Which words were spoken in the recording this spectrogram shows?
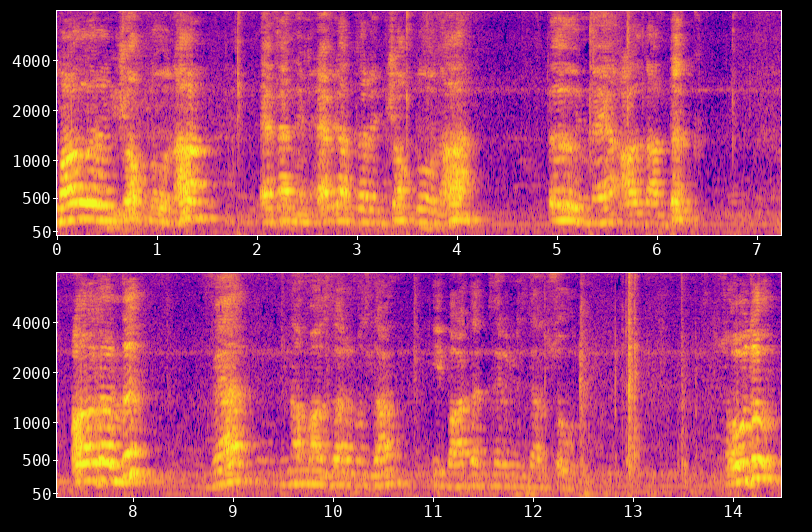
malların çokluğuna, efendim evlatların çokluğuna övünmeye aldandık. Aldandık ve namazlarımızdan, ibadetlerimizden soğuduk. Soğuduk.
